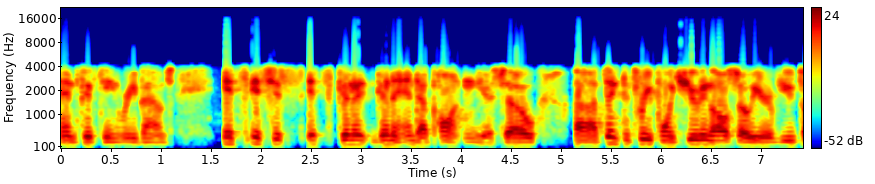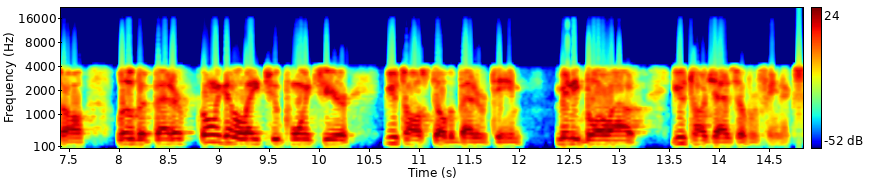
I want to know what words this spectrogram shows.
10, 15 rebounds. It's it's just it's gonna gonna end up haunting you. So uh, I think the three point shooting also here of Utah a little bit better. Only got to lay two points here. Utah's still the better team. Mini blowout. Utah Jazz over Phoenix.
